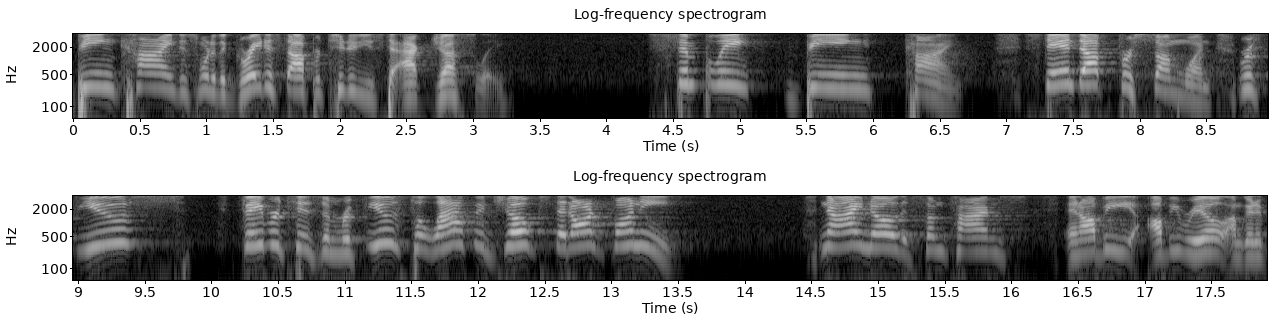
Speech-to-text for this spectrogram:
being kind is one of the greatest opportunities to act justly. Simply being kind. Stand up for someone. Refuse favoritism. Refuse to laugh at jokes that aren't funny. Now I know that sometimes, and I'll be I'll be real. I'm going to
